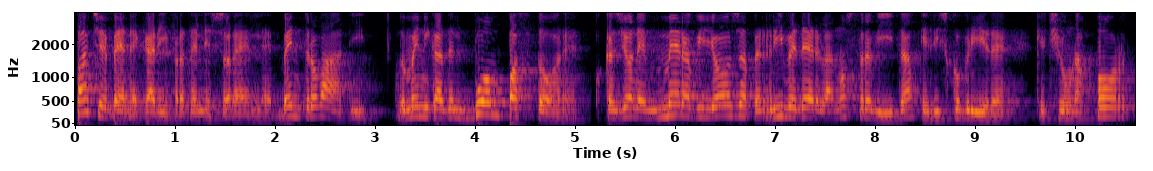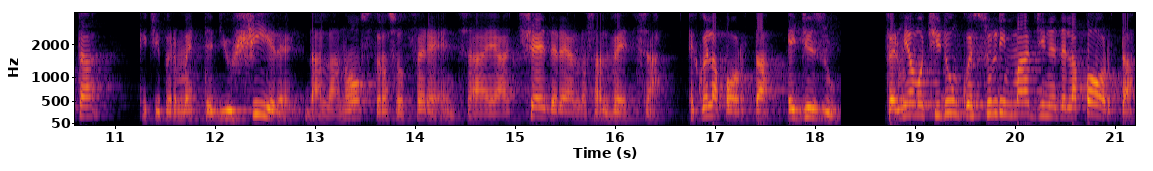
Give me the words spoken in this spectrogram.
Pace e bene cari fratelli e sorelle, bentrovati. Domenica del Buon Pastore, occasione meravigliosa per rivedere la nostra vita e riscoprire che c'è una porta che ci permette di uscire dalla nostra sofferenza e accedere alla salvezza. E quella porta è Gesù. Fermiamoci dunque sull'immagine della porta,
